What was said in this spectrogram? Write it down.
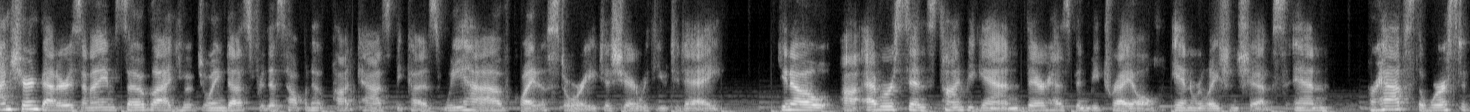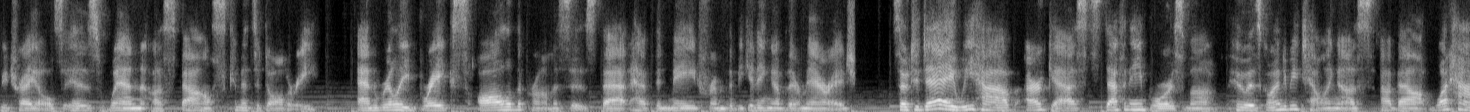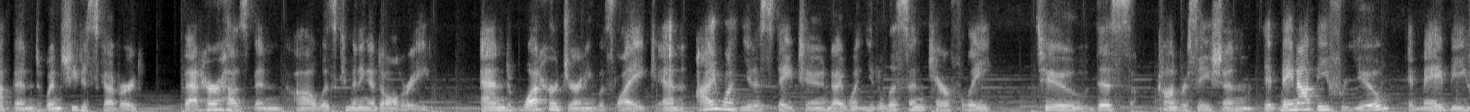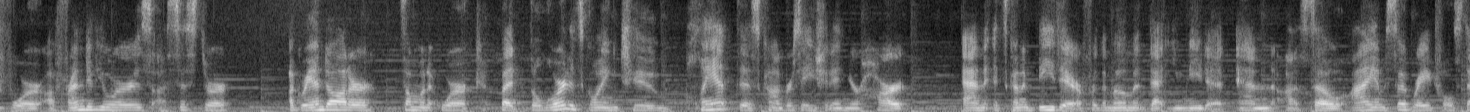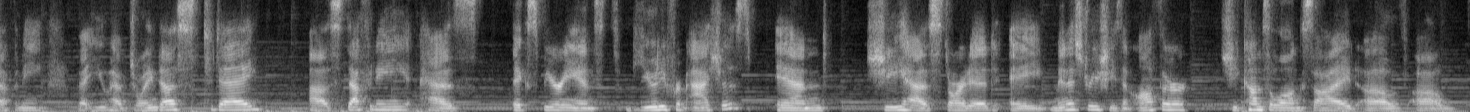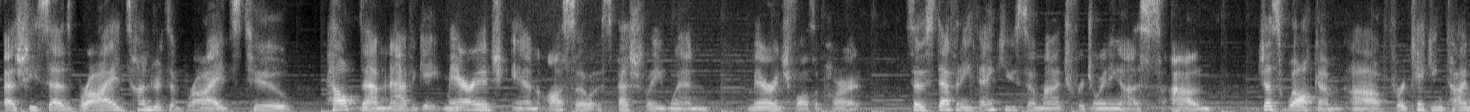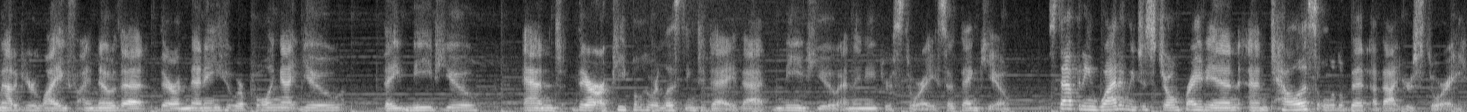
I'm Sharon Betters, and I am so glad you have joined us for this Help and Hope podcast because we have quite a story to share with you today. You know, uh, ever since time began, there has been betrayal in relationships. And perhaps the worst of betrayals is when a spouse commits adultery and really breaks all of the promises that have been made from the beginning of their marriage. So today we have our guest, Stephanie Borsma, who is going to be telling us about what happened when she discovered that her husband uh, was committing adultery and what her journey was like. And I want you to stay tuned. I want you to listen carefully to this conversation. It may not be for you, it may be for a friend of yours, a sister, a granddaughter, someone at work, but the Lord is going to plant this conversation in your heart and it's going to be there for the moment that you need it. And uh, so I am so grateful, Stephanie, that you have joined us today. Uh, Stephanie has experienced beauty from ashes and she has started a ministry. She's an author. She comes alongside of, uh, as she says, brides, hundreds of brides to help them navigate marriage and also, especially when marriage falls apart. So, Stephanie, thank you so much for joining us. Um, just welcome uh, for taking time out of your life. I know that there are many who are pulling at you, they need you. And there are people who are listening today that need you and they need your story. So, thank you. Stephanie, why don't we just jump right in and tell us a little bit about your story?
